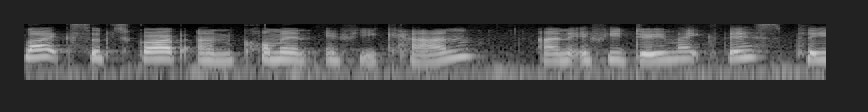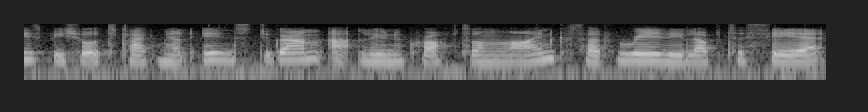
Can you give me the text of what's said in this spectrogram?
like, subscribe and comment if you can. And if you do make this, please be sure to tag me on Instagram at LunaCraftsOnline because I'd really love to see it.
